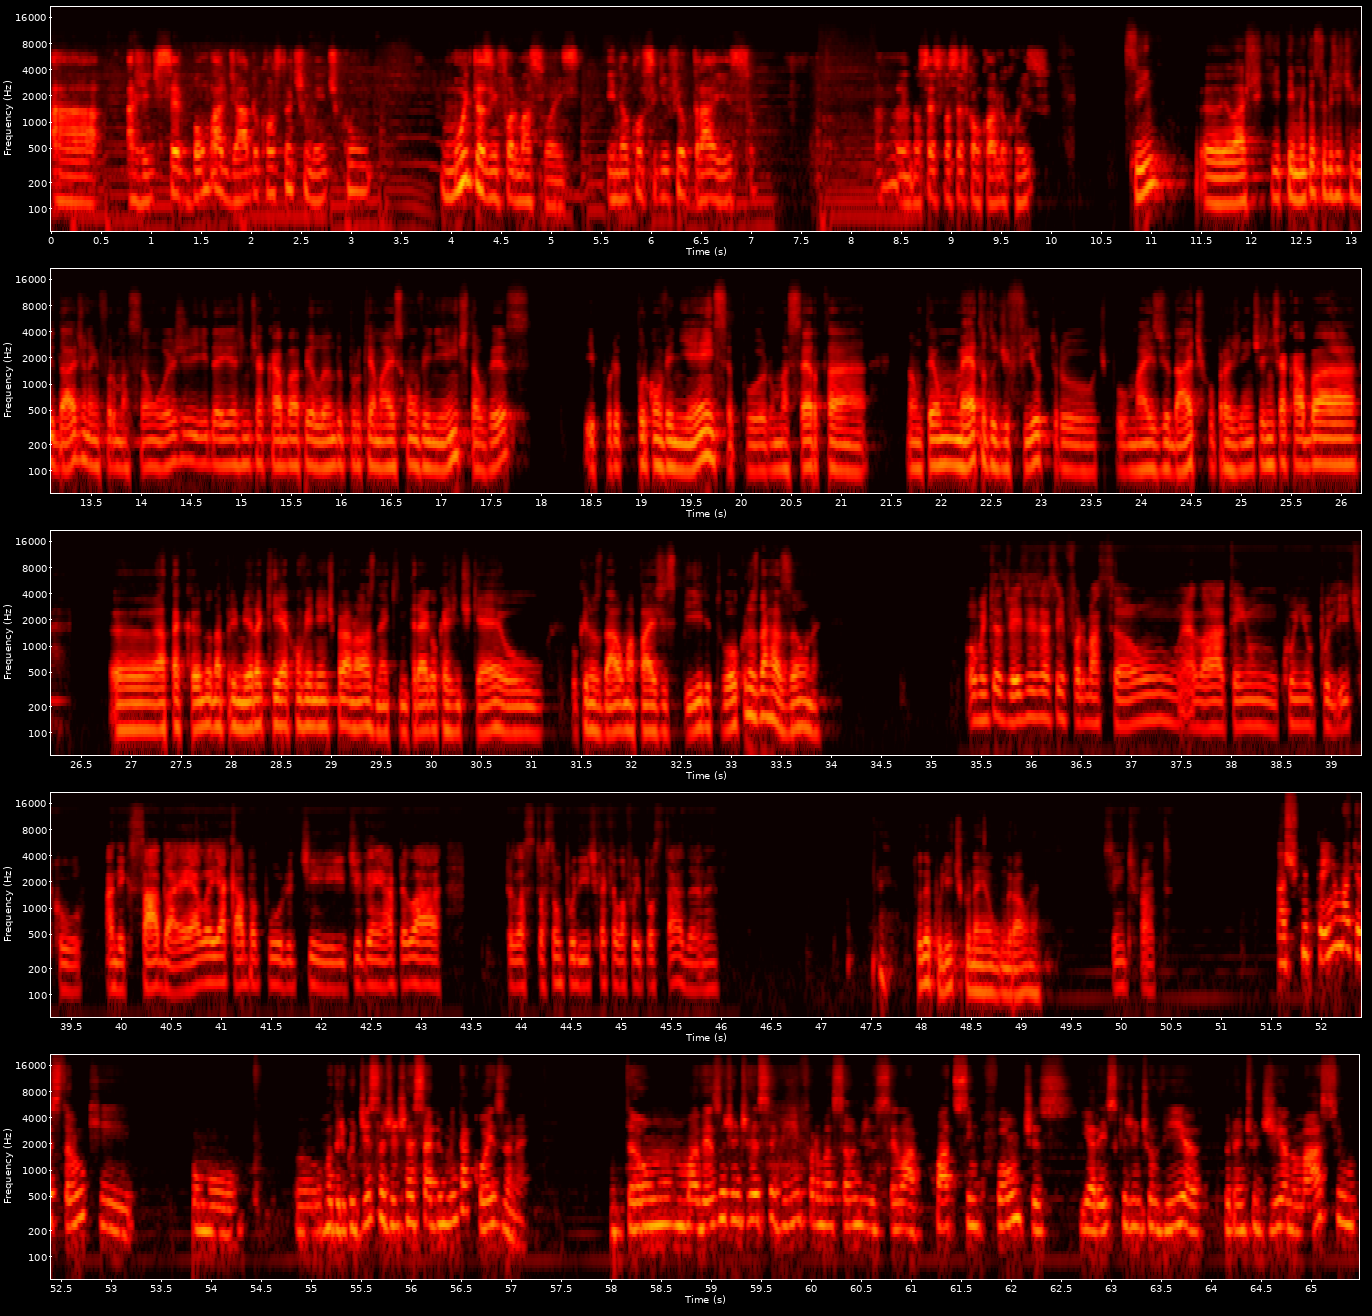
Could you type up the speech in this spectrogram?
a, a gente ser bombardeado constantemente com muitas informações e não conseguir filtrar isso. Uh, não sei se vocês concordam com isso. Sim, eu acho que tem muita subjetividade na informação hoje e daí a gente acaba apelando por que é mais conveniente, talvez, e por, por conveniência, por uma certa não ter um método de filtro tipo mais didático para a gente, a gente acaba uh, atacando na primeira que é conveniente para nós, né? Que entrega o que a gente quer ou o que nos dá uma paz de espírito ou o que nos dá razão, né? Ou muitas vezes essa informação ela tem um cunho político anexado a ela e acaba por te, te ganhar pela, pela situação política que ela foi postada, né? É, tudo é político, né, em algum grau, né? Sim, de fato. Acho que tem uma questão que, como o Rodrigo disse, a gente recebe muita coisa, né? Então, uma vez a gente recebia informação de, sei lá, quatro, cinco fontes, e era isso que a gente ouvia durante o dia no máximo.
